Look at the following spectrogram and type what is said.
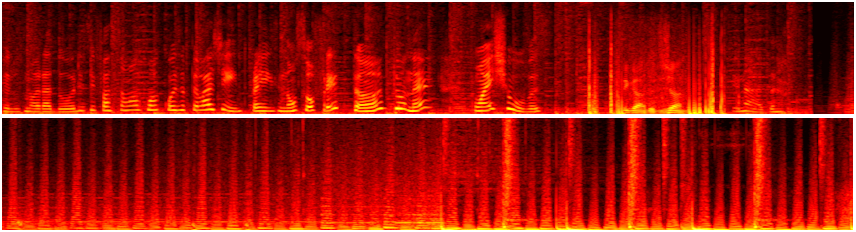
pelos moradores e façam alguma coisa pela gente, pra gente não sofrer tanto, né? Com as chuvas. Obrigado, Edjane. De nada.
